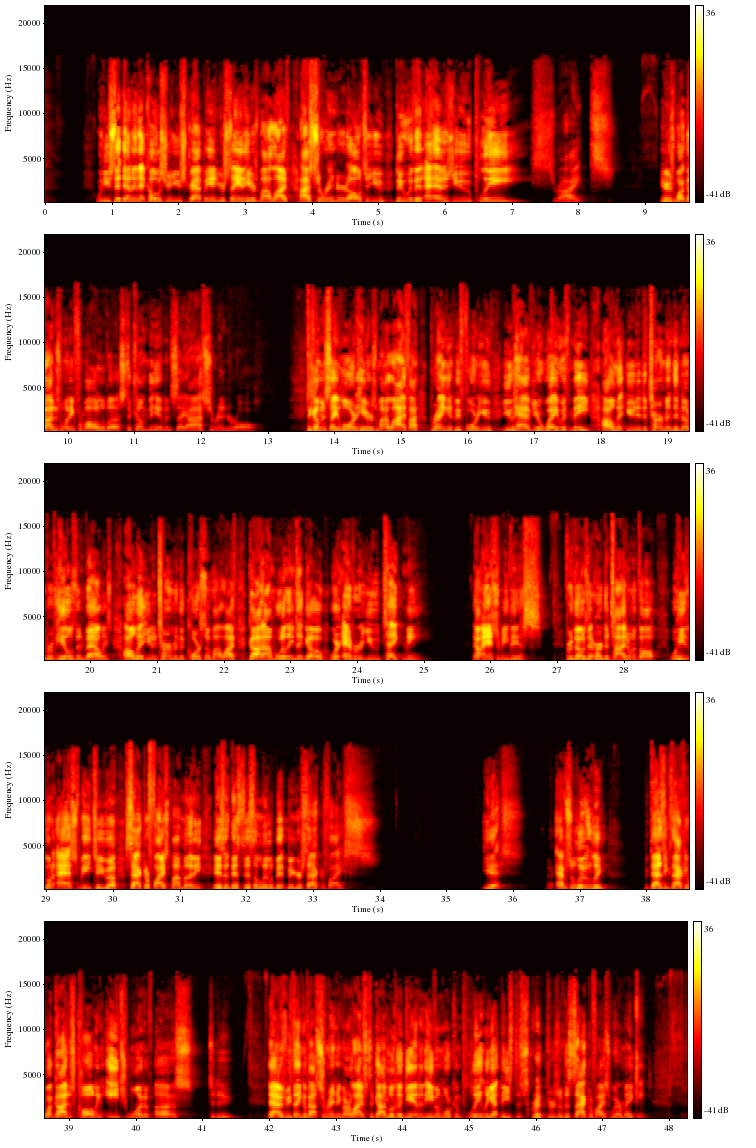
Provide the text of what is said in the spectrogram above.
When you sit down in that coaster and you strap in, you're saying, Here's my life. I surrender it all to you. Do with it as you please, right? Here's what God is wanting from all of us to come to Him and say, I surrender all. To come and say, Lord, here's my life. I bring it before you. You have your way with me. I'll let you to determine the number of hills and valleys. I'll let you determine the course of my life. God, I'm willing to go wherever you take me. Now, answer me this for those that heard the title and thought, well, he's going to ask me to uh, sacrifice my money, isn't this just a little bit bigger sacrifice? Yes, absolutely. But that's exactly what God is calling each one of us to do. Now, as we think about surrendering our lives to God, look again and even more completely at these descriptors of the sacrifice we are making.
